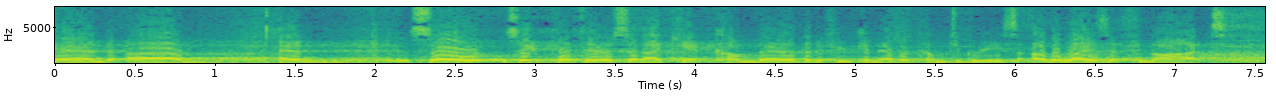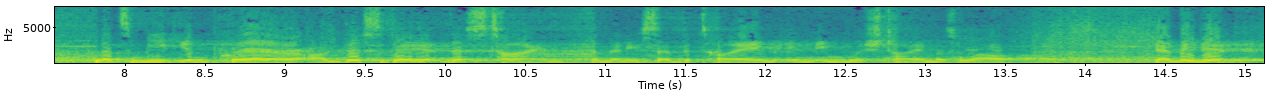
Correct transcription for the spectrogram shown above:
And um, and so St. Porphyrius said, I can't come there, but if you can ever come to Greece. Otherwise, if not, let's meet in prayer on this day at this time. And then he said the time in English time as well. And they did.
